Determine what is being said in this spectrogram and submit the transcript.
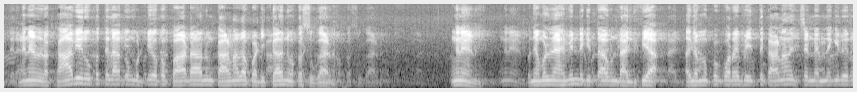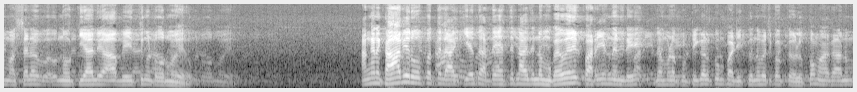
കാവ്യരൂപത്തിലാക്കി കാവ്യ രൂപത്തിലാക്കും കുട്ടിയൊക്കെ പാടാനും കാണാതെ പഠിക്കാനും ഒക്കെ സുഖമാണ്. അങ്ങനെയാണ്. ഇപ്പൊ നമ്മൾ കിതാബ് കിതാബുണ്ട് അൽഫിയ. അത് നമുക്ക് കുറെ വെയ്ത്ത് കാണാൻ വെച്ചിട്ടുണ്ട്. എന്തെങ്കിലും ഒരു മസല നോക്കിയാൽ ആ വെയ്ത്ത് ഇങ്ങോട്ട് ഓർമ്മ വരും. അങ്ങനെ കാവ്യരൂപത്തിലാക്കിയത് അദ്ദേഹത്തിന്റെ അതിന്റെ മുഖവരിൽ പറയുന്നുണ്ട്. നമ്മളെ കുട്ടികൾക്കും പഠിക്കുന്നവർക്കൊക്കെ എളുപ്പമാകാനും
